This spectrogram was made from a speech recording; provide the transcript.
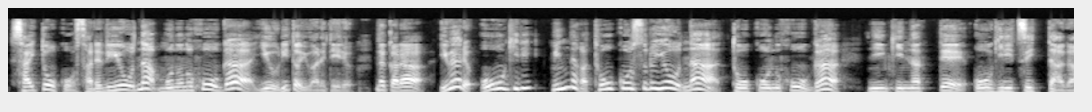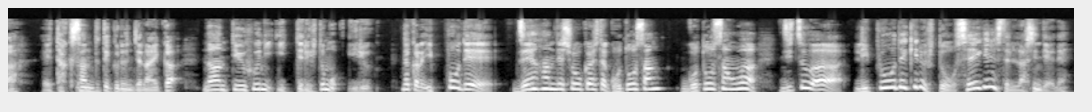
再投稿されるようなものの方が有利と言われている。だから、いわゆる大喜利みんなが投稿するような投稿の方が人気になって、大喜利ツイッターがえーたくさん出てくるんじゃないか、なんていうふうに言ってる人もいる。だから一方で、前半で紹介した後藤さん後藤さんは、実は、リプをできる人を制限してるらしいんだよね。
